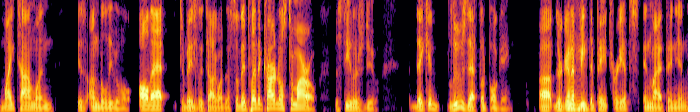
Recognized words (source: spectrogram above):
mike tomlin is unbelievable. All that to basically talk about this. So they play the cardinals tomorrow. The steelers do they could lose that football game. Uh, they're going to Mhm. beat the Patriots, in my opinion.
